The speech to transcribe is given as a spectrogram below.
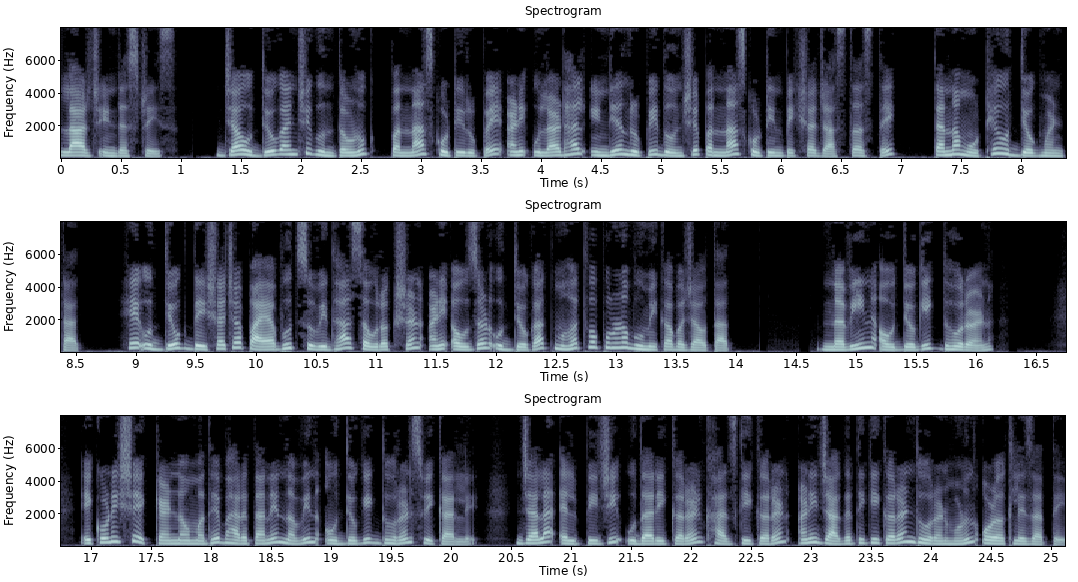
लार्ज इंडस्ट्रीज. ज्या उद्योगांची गुंतवणूक पन्नास कोटी रुपये आणि उलाढाल इंडियन रुपी दोनशे पन्नास कोटींपेक्षा जास्त असते त्यांना मोठे उद्योग म्हणतात. हे उद्योग देशाच्या पायाभूत सुविधा संरक्षण आणि अवजड उद्योगात महत्त्वपूर्ण भूमिका बजावतात. नवीन औद्योगिक धोरण. एकोणीसशे एक्क्याण्णवमध्ये भारताने नवीन औद्योगिक धोरण स्वीकारले ज्याला एलपीजी उदारीकरण खाजगीकरण आणि जागतिकीकरण धोरण म्हणून ओळखले जाते.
